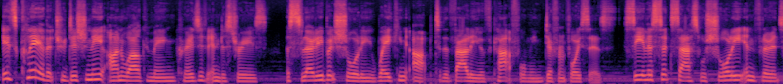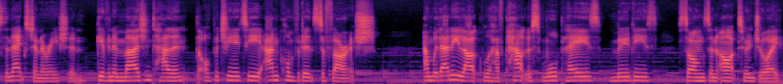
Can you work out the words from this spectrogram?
It's clear that traditionally unwelcoming creative industries are slowly but surely waking up to the value of platforming different voices. Seeing this success will surely influence the next generation, giving emerging talent the opportunity and confidence to flourish. And with any luck, we'll have countless more plays, movies, songs, and art to enjoy.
